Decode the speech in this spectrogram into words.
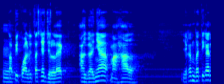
Hmm. tapi kualitasnya jelek harganya mahal ya kan berarti kan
